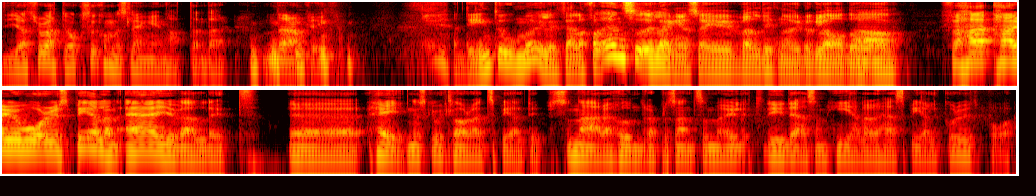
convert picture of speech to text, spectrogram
jag tror att du också kommer slänga in hatten där. Däromkring. ja, det är inte omöjligt i alla fall. Än så länge så är jag ju väldigt nöjd och glad. Och, Ja. För Ha- Harry Warriors-spelen är ju väldigt... Eh, Hej, nu ska vi klara ett spel typ så nära 100% som möjligt. Det är ju det som hela det här spelet går ut på.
